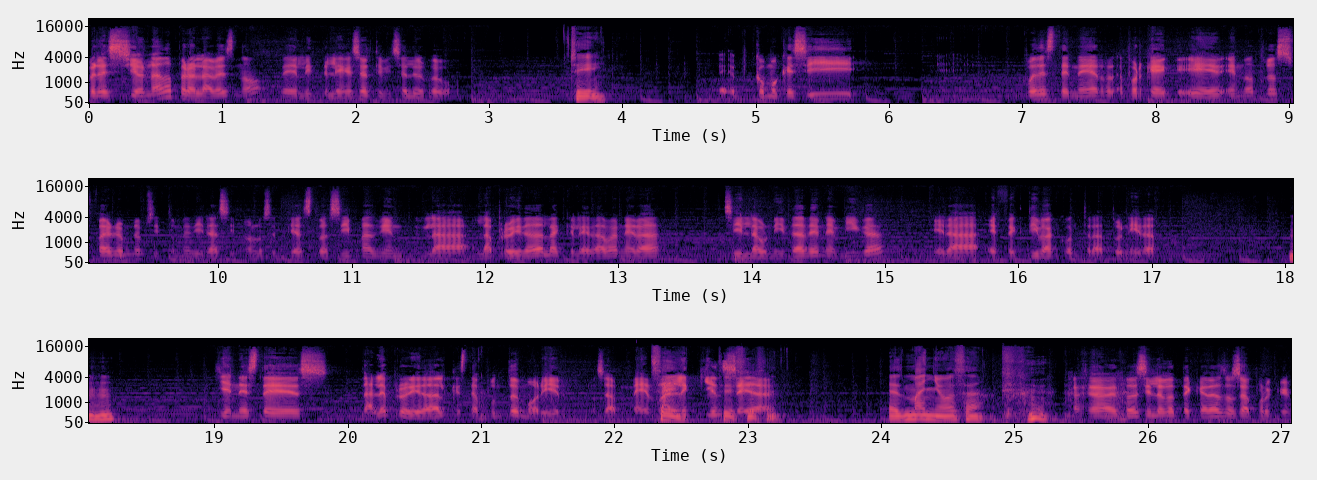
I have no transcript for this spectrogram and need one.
impresionado, pero a la vez no, de la inteligencia artificial del juego. Sí. Eh, Como que sí puedes tener, porque eh, en otros Fire Emblem, si tú me dirás si no lo sentías tú así, más bien la, la prioridad a la que le daban era si la unidad enemiga era efectiva contra tu unidad. Y en este es, dale prioridad al que esté a punto de morir. O sea, me Sí, vale quien sí, sea. sí. Es mañosa. Ajá, entonces si luego te quedas, o sea, porque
